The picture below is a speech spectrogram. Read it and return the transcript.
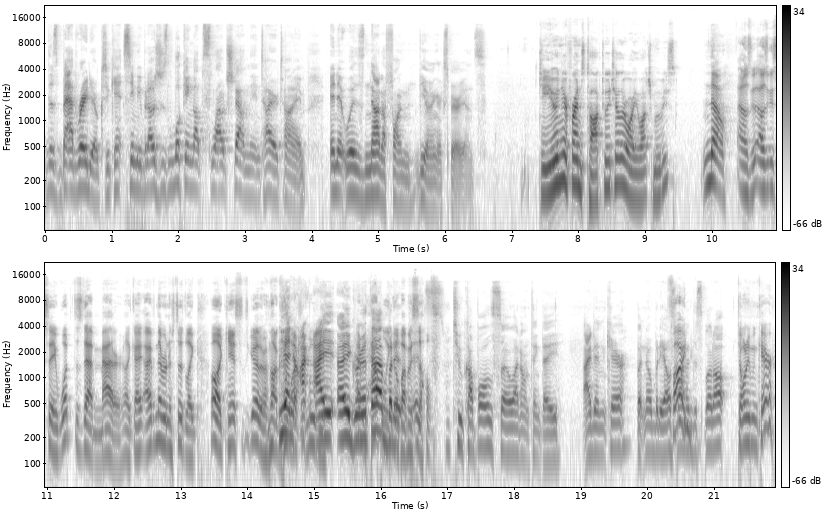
this bad radio because you can't see me, but I was just looking up, slouched down the entire time, and it was not a fun viewing experience. Do you and your friends talk to each other while you watch movies? No, I was, I was gonna say, what does that matter? Like, I, I've never understood. Like, oh, I can't sit together. I'm not gonna yeah, no, a movie. I, I, I agree I'd with that, but go it, by myself. it's two couples, so I don't think they. I didn't care, but nobody else Fine. wanted to split up. Don't even care.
